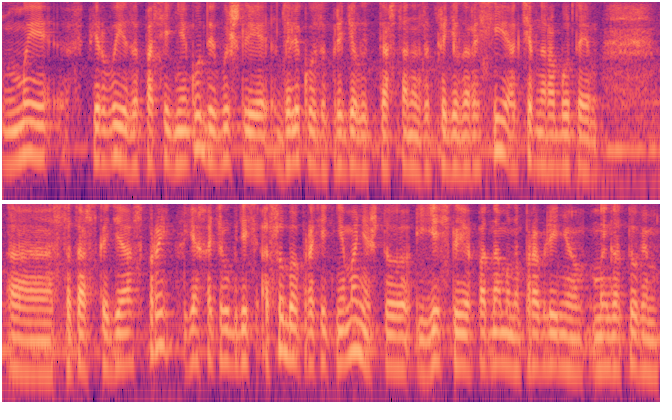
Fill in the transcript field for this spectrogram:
Мы впервые за последние годы вышли далеко за пределы Татарстана, за пределы России, активно работаем э, с татарской диаспорой. Я хотел бы здесь особо обратить внимание, что если по одному направлению мы готовим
